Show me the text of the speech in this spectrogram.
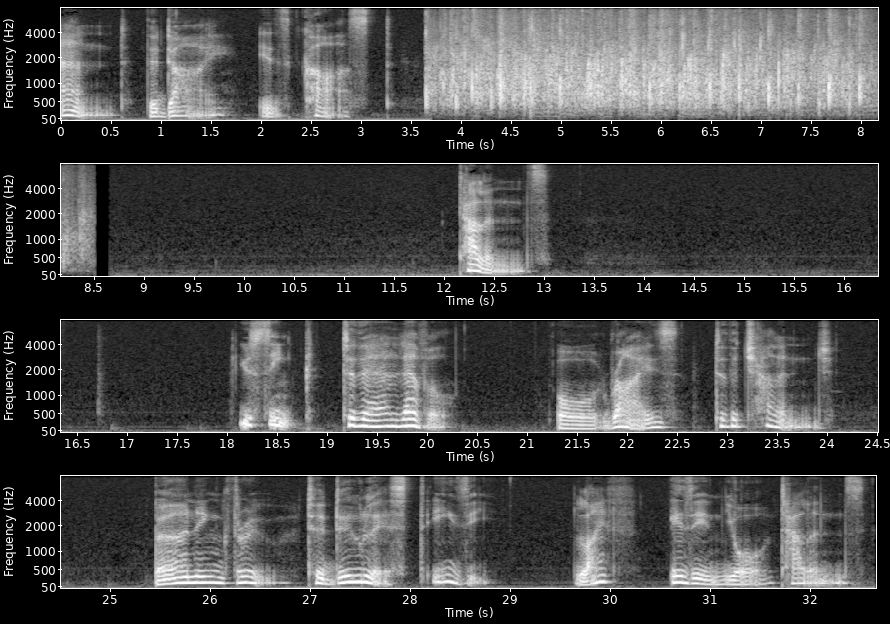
And the die is cast. Talons. You sink to their level or rise to the challenge. Burning through to do list easy. Life is in your talons.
